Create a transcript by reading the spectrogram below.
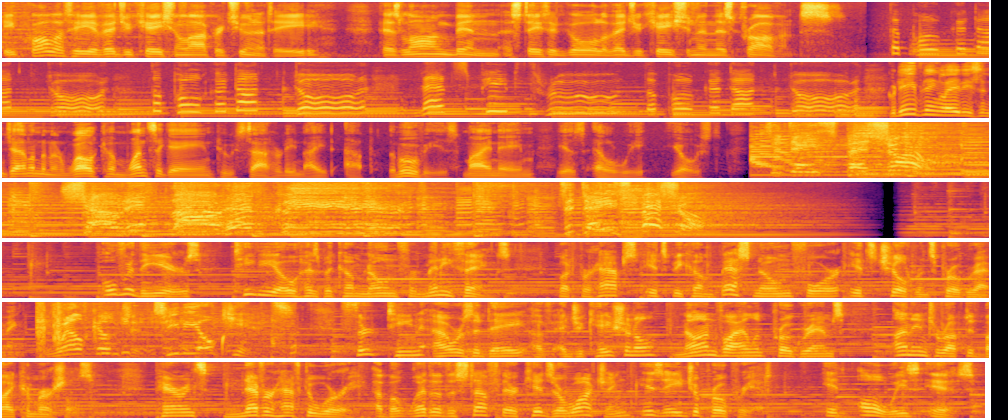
Equality of educational opportunity has long been a stated goal of education in this province. The polka dot door, the polka dot door. Let's peep through the polka dot door. Good evening, ladies and gentlemen, and welcome once again to Saturday Night at the Movies. My name is Elwy Yost. Today's special, shout it loud and clear. Today's special. Over the years, TVO has become known for many things, but perhaps it's become best known for its children's programming. Welcome to TVO Kids. 13 hours a day of educational, nonviolent programs uninterrupted by commercials. Parents never have to worry about whether the stuff their kids are watching is age appropriate. It always is.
